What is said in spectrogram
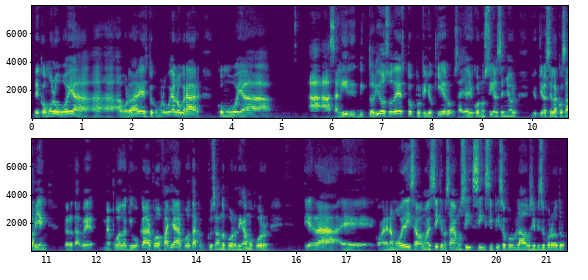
de cómo lo voy a, a- a abordar esto, cómo lo voy a lograr, cómo voy a, a, salir victorioso de esto, porque yo quiero, o sea, ya yo conocí al Señor, yo quiero hacer la cosa bien, pero tal vez me puedo equivocar, puedo fallar, puedo estar cruzando por, digamos, por tierra eh, con arena movediza, vamos a decir, que no sabemos si, si, si piso por un lado si piso por el otro,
